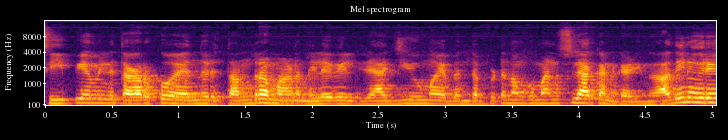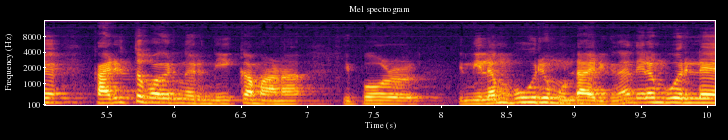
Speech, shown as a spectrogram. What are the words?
സി പി എമ്മിനെ തകർക്കുക എന്നൊരു തന്ത്രമാണ് നിലവിൽ രാജീവുമായി ബന്ധപ്പെട്ട് നമുക്ക് മനസ്സിലാക്കാൻ കഴിയുന്നത്. അതിനൊരു കരുത്തു പകരുന്ന ഒരു നീക്കമാണ് ഇപ്പോൾ നിലമ്പൂരും ഉണ്ടായിരിക്കുന്നത്. നിലമ്പൂരിലെ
